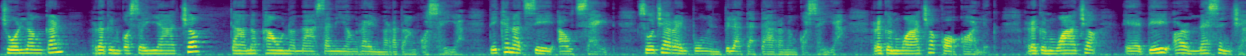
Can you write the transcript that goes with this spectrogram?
Chon lang kan, ragin ko sa iya cho, tama kauna masa niyang rail marabang ko sa iya. They cannot say outside. So cha rail pungin pilatatara man ko sa iya. Ragin wacha kokolik. Ragin wacha, eh, they are messenger.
